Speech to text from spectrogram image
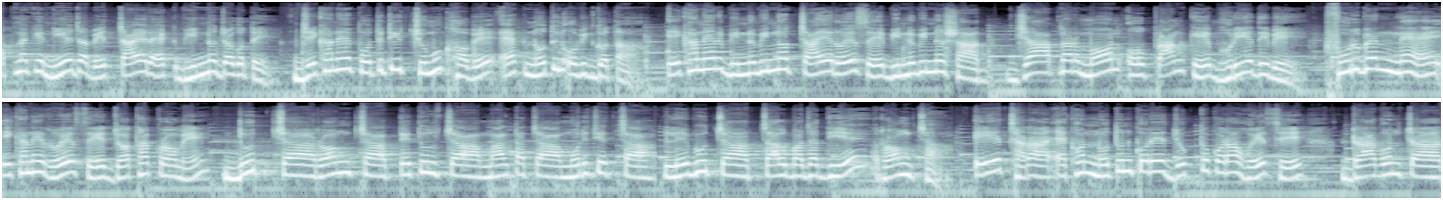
আপনাকে নিয়ে যাবে চায়ের এক ভিন্ন জগতে, যেখানে প্রতিটি চুমুক হবে এক নতুন অভিজ্ঞতা। এখানের ভিন্ন ভিন্ন চায়ে রয়েছে ভিন্ন ভিন্ন স্বাদ, যা আপনার মন ও প্রাণকে ভরিয়ে দিবে। পূর্বের ন্যায় এখানে রয়েছে যথাক্রমে দুধ চা, রং চা, তেঁতুল চা, মাল্টা চা, মরিচের চা, লেবু চা, চাল বাজা দিয়ে রং চা। এছাড়া এখন নতুন করে যুক্ত করা হয়েছে ড্রাগন চা,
